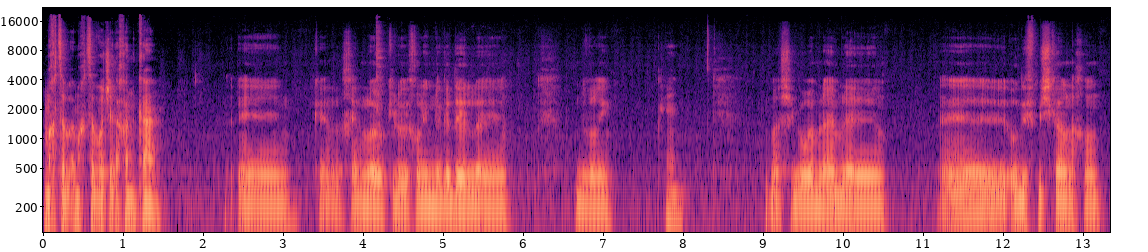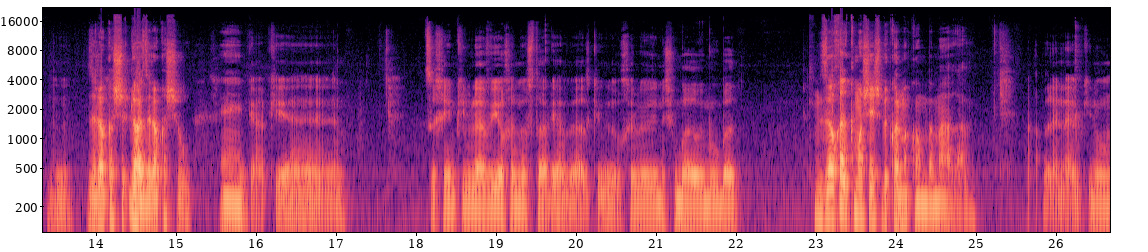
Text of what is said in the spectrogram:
המחצב... המחצבות של החנקן. אה, כן, לכן הם לא כאילו יכולים לגדל אה, דברים. כן. מה שגורם להם לעודף משקל, נכון? אה, זה לא קשור, לא זה לא קשור. אה, כי אה, צריכים כאילו להביא אוכל מאוסטרליה, ואז כאילו זה אוכל אה, משומר ומעובד. זה אוכל כמו שיש בכל מקום במערב. אבל אין להם כאילו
